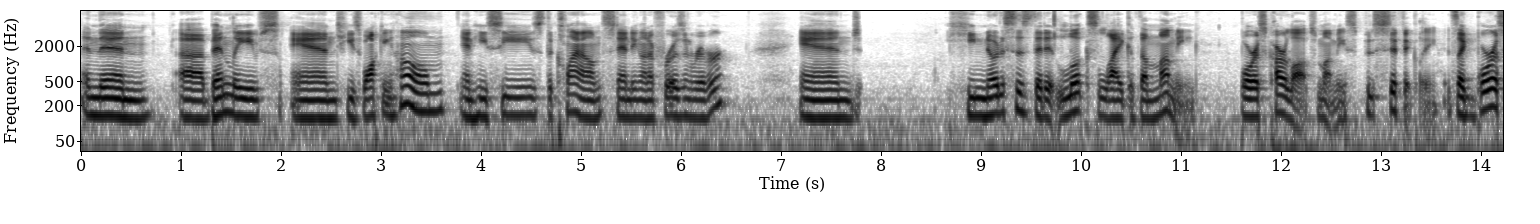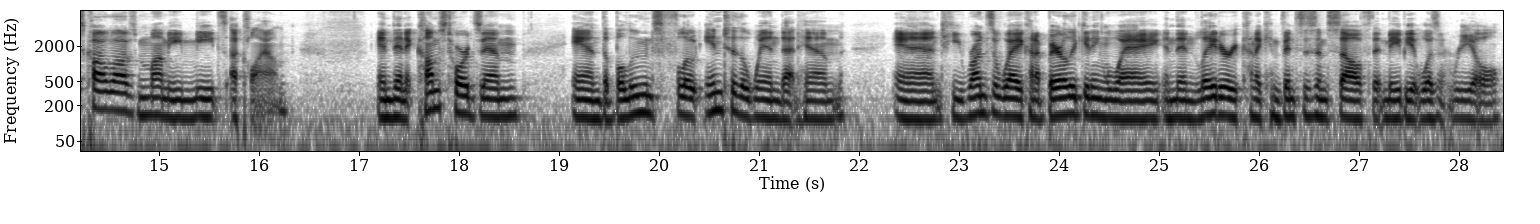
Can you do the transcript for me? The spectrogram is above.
and then uh, Ben leaves and he's walking home and he sees the clown standing on a frozen river, and he notices that it looks like the mummy, Boris Karloff's mummy specifically. It's like Boris Karloff's mummy meets a clown. And then it comes towards him, and the balloons float into the wind at him, and he runs away, kind of barely getting away. And then later, he kind of convinces himself that maybe it wasn't real,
